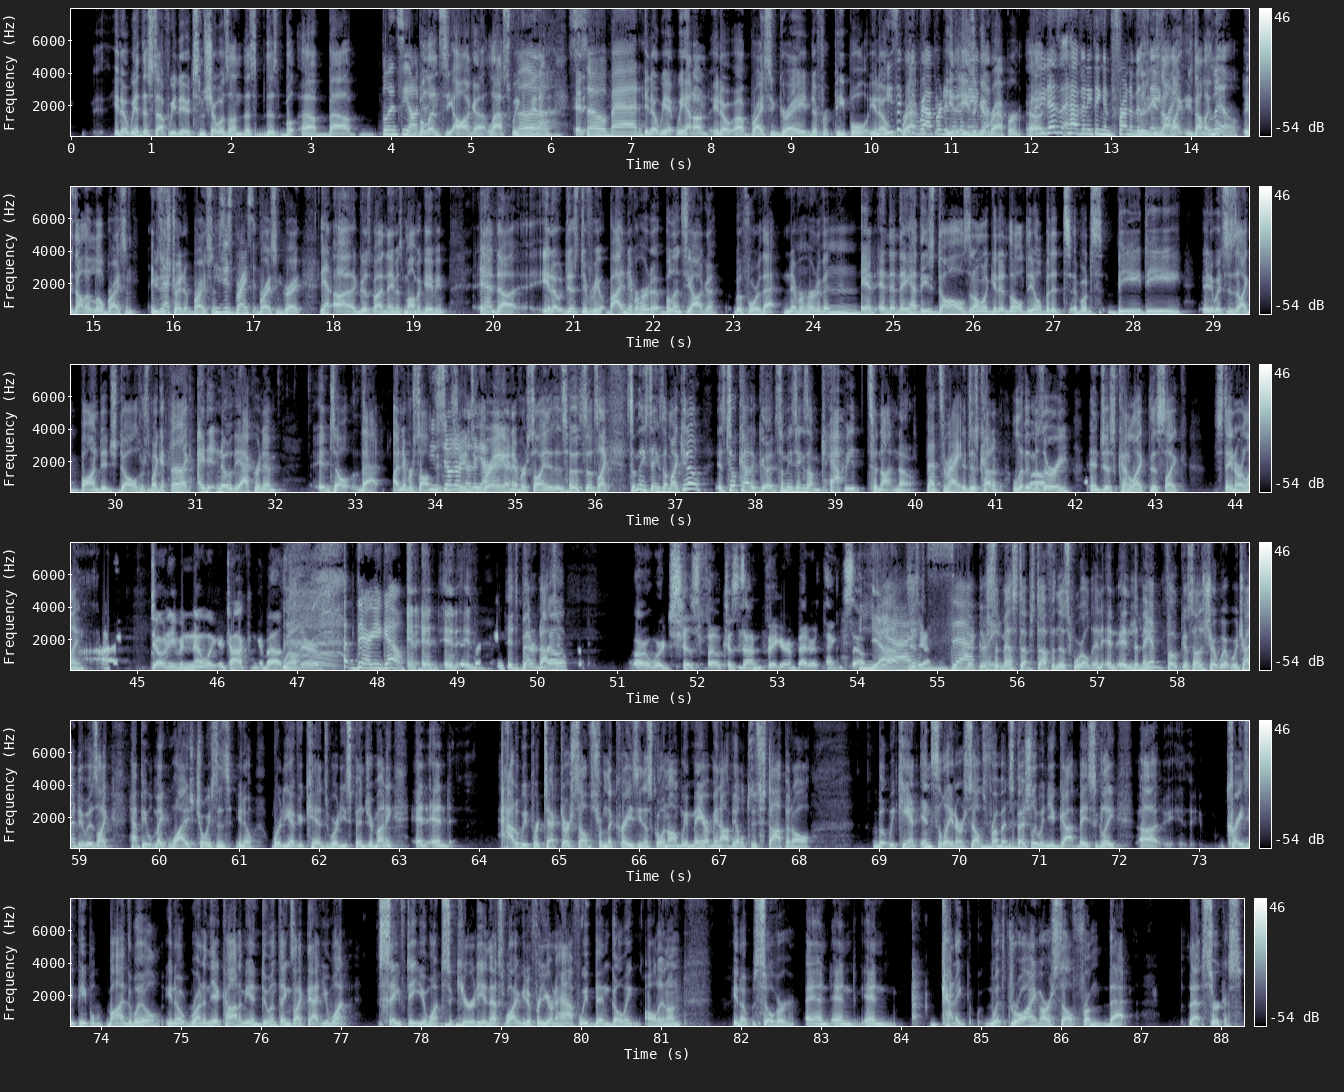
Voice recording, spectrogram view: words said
you know, we had this stuff. We did some shows on this this uh, about Balenciaga Balenciaga last week, Ugh, and, I, and, so bad. You know, we had, we had on you know uh, Bryson Gray, different people. You know, he's a rap, good rapper. he's, he's a good rapper, but he uh, doesn't have anything in front of his he's name. He's not like, he's not like Lil. Lil, he's not like Lil Bryson. Exactly. He's just straight up Bryson. He's just Bryson. Bryson Gray. Yeah, uh, goes by the name his mama gave him. And uh, you know, just different people. But I'd never heard of Balenciaga before that. Never mm-hmm. heard of it. Mm-hmm. And and then they had these dolls, and I want to get into the whole deal. But it's what's BD? Anyways, it's like bondage dolls or something like that. Like I didn't know the acronym until that. I never saw you Fifty Shades of Grey. Acronym. I never saw it. So, so it's like some of these things. I'm like, you know, it's still kind of good. Some of these things I'm happy to not know. That's right. It just kind of live in well, Missouri and just kind of like this, like stay in our lane. I, don't even know what you're talking about. Well, there you go. And and and, and it's better not to. Or we're just focused on bigger and better things. So yeah, yeah exactly. there's some messed up stuff in this world, and and, and the main yep. focus on the show, what we're trying to do is like have people make wise choices. You know, where do you have your kids? Where do you spend your money? And and how do we protect ourselves from the craziness going on? We may or may not be able to stop it all, but we can't insulate ourselves mm-hmm. from it, mm-hmm. especially when you got basically uh, crazy people behind the wheel, you know, running the economy and doing things like that. You want safety, you want mm-hmm. security, mm-hmm. and that's why you know for a year and a half we've been going all in on you know silver and and and kind of withdrawing ourselves from that that circus.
